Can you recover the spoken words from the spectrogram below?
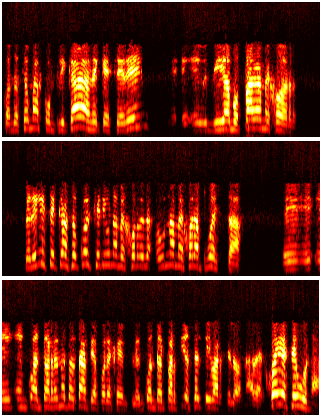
cuando son más complicadas de que se den, eh, eh, digamos, paga mejor. Pero en este caso, ¿cuál sería una mejor de la- una mejor apuesta eh, eh, en, en cuanto a Renato Tapia, por ejemplo, en cuanto al partido Celta y Barcelona? A ver, jueguese una.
